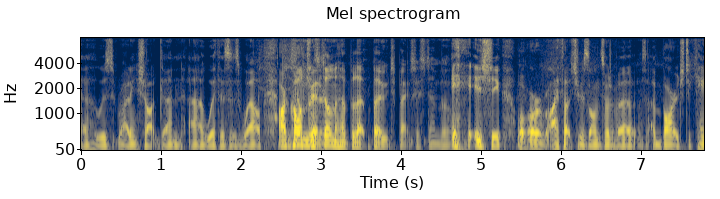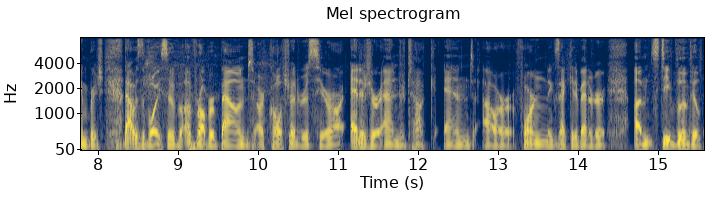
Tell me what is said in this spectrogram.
uh, who was riding shotgun uh, with us as well. Our She's on, still on her boat back to Istanbul. is she? Or, or I thought she was on sort of a, a barge to Cambridge. That was the voice of, of Robert Bound, our culture editor is here, our editor, Andrew Tuck, and our foreign executive editor, um, Steve Bloomfield.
